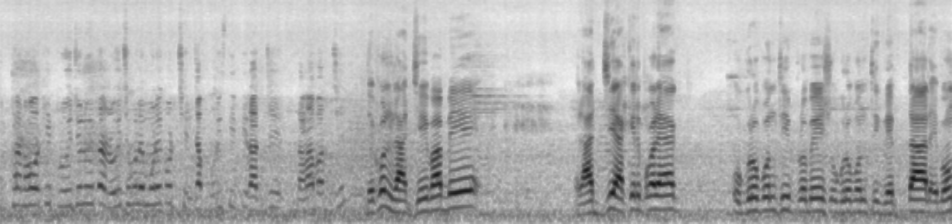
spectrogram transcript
উত্থান হওয়া কি প্রয়োজনীয়তা রয়েছে বলে মনে করছেন? যা পরিস্থিতি রাজ্যে দানা বাঁধছে দেখুন যেভাবে রাজ্যে একের পর এক উগ্রপন্থী প্রবেশ, উগ্রপন্থী গ্রেপ্তার এবং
